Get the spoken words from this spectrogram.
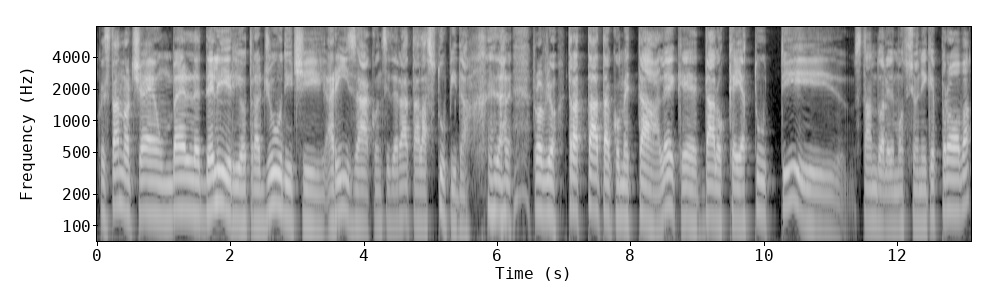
Quest'anno c'è un bel delirio tra giudici, Arisa considerata la stupida, proprio trattata come tale, che dà l'ok a tutti, stando alle emozioni che prova,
